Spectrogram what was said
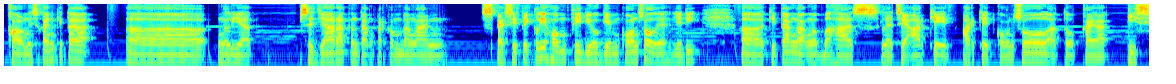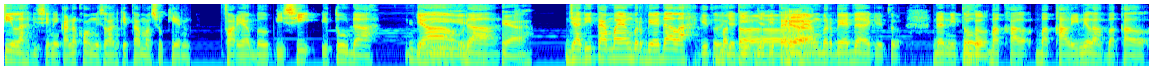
Kalau misalkan kita eh, ngelihat sejarah tentang perkembangan specifically home video game console ya. Jadi eh, kita nggak ngebahas let's say arcade arcade console atau kayak PC lah di sini karena kalau misalkan kita masukin variable PC itu udah ya Jadi, udah ya. jadi tema yang berbeda lah gitu. Jadi Betul. jadi tema Iya. yang berbeda gitu. Dan itu Betul. bakal bakal inilah bakal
